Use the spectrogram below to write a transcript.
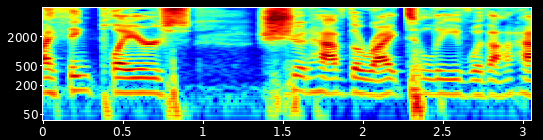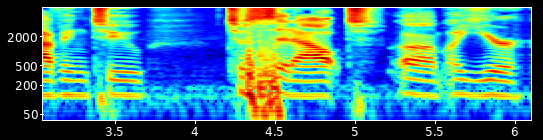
I think players should have the right to leave without having to to sit out um, a year.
